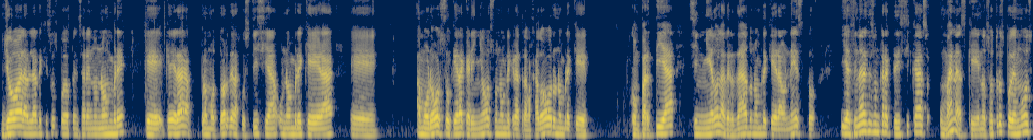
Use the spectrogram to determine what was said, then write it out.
yo al hablar de Jesús puedo pensar en un hombre que, era promotor de la justicia, un hombre que era eh, amoroso, que era cariñoso, un hombre que era trabajador, un hombre que compartía sin miedo la verdad, un hombre que era honesto. Y al final esas son características humanas que nosotros podemos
